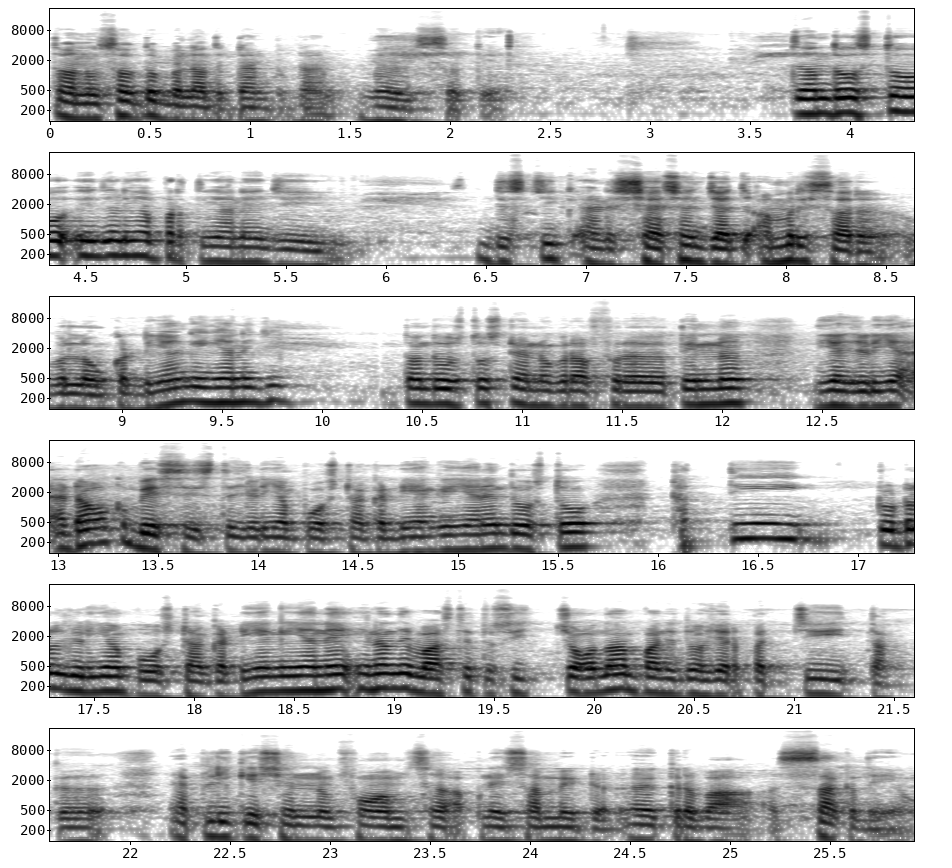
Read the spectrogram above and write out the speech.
ਤੁਹਾਨੂੰ ਸਭ ਤੋਂ ਪਹਿਲਾਂ ਤੇ ਟਾਈਮ ਟੂ ਟਾਈਮ ਮਿਲ ਸਕੇ। ਤਾਂ ਦੋਸਤੋ, ਇਹ ਜਿਹੜੀਆਂ ਭਰਤੀਆਂ ਨੇ ਜੀ ਡਿਸਟ੍ਰਿਕਟ ਐਂਡ ਸੈਸ਼ਨ ਜੱਜ ਅੰਮ੍ਰਿਤਸਰ ਵੱਲੋਂ ਕੱਢੀਆਂ ਗਈਆਂ ਨੇ ਜੀ। ਤਾਂ ਦੋਸਤੋ ਸਟੈਨੋਗ੍ਰਾਫਰ ਤਿੰਨ ਦੀਆਂ ਜਿਹੜੀਆਂ ਐਡੌਕ ਬੇਸਿਸ ਤੇ ਜਿਹੜੀਆਂ ਪੋਸਟਾਂ ਕੱਢੀਆਂ ਗਈਆਂ ਨੇ। ਦੋਸਤੋ 38 ਟੋਟਲ ਜਿਹੜੀਆਂ ਪੋਸਟਾਂ ਕੱਢੀਆਂ ਗਈਆਂ ਨੇ, ਇਹਨਾਂ ਦੇ ਵਾਸਤੇ ਤੁਸੀਂ 14 5 2025 ਤੱਕ ਐਪਲੀਕੇਸ਼ਨ ਫਾਰਮਸ ਆਪਣੇ ਸਬਮਿਟ ਕਰਵਾ ਸਕਦੇ ਹੋ।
